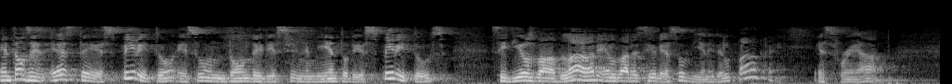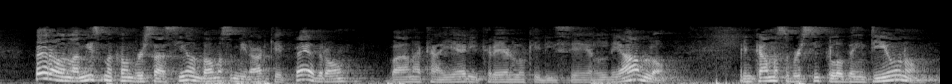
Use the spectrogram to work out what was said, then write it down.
Entonces, este espíritu es un don de discernimiento de espíritus. Si Dios va a hablar, Él va a decir, eso viene del Padre. Es real. Pero en la misma conversación vamos a mirar que Pedro van a caer y creer lo que dice el diablo. Brincamos al versículo 21.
